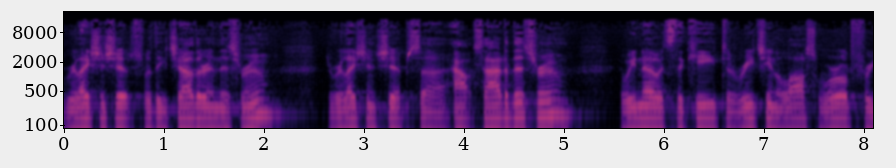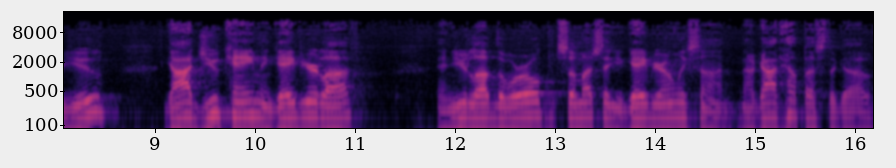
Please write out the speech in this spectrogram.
relationships with each other in this room, the relationships uh, outside of this room. We know it's the key to reaching a lost world for you. God, you came and gave your love. And you loved the world so much that you gave your only son. Now, God, help us to go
